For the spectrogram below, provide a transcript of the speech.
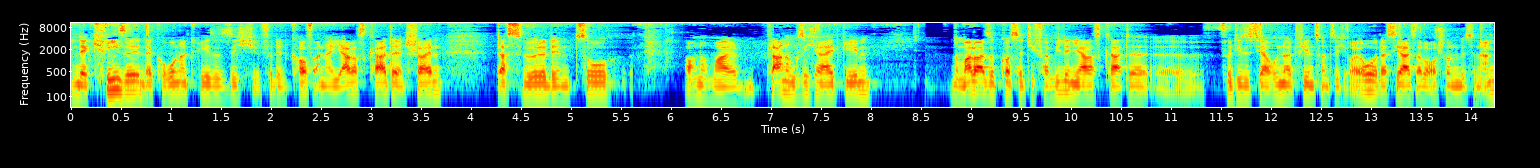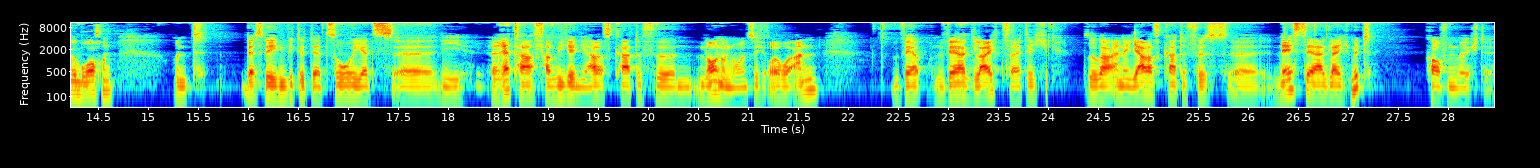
in der Krise, in der Corona-Krise sich für den Kauf einer Jahreskarte entscheiden. Das würde dem Zoo auch nochmal Planungssicherheit geben. Normalerweise kostet die Familienjahreskarte äh, für dieses Jahr 124 Euro. Das Jahr ist aber auch schon ein bisschen angebrochen. Und deswegen bietet der Zoo jetzt äh, die Retter-Familienjahreskarte für 99 Euro an. Wer, und wer gleichzeitig sogar eine Jahreskarte fürs äh, nächste Jahr gleich mitkaufen möchte,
